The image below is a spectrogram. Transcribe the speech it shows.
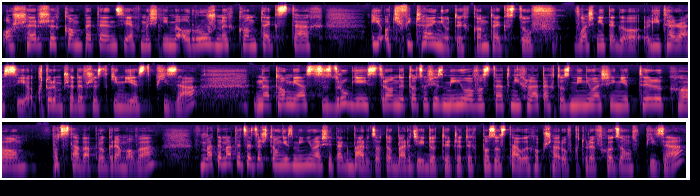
o szerszych kompetencjach, myślimy o różnych kontekstach i o ćwiczeniu tych kontekstów, właśnie tego literacy, o którym przede wszystkim jest PISA. Natomiast z drugiej strony to, co się zmieniło w ostatnich latach, to zmieniła się nie tylko podstawa programowa. W matematyce zresztą nie zmieniła się tak bardzo, to bardziej dotyczy tych pozostałych obszarów, które wchodzą w PISA.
